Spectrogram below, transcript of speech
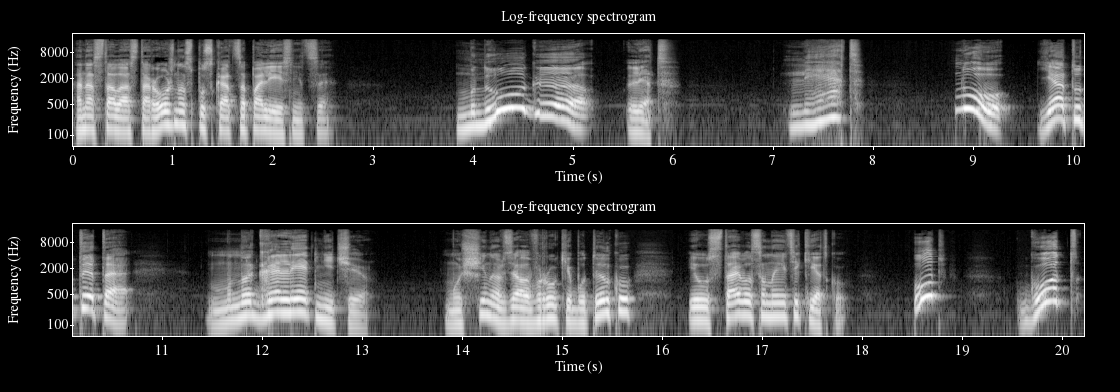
Она стала осторожно спускаться по лестнице. «Много лет». «Лет?» «Ну, я тут это... многолетничаю». Мужчина взял в руки бутылку и уставился на этикетку. «Вот, год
